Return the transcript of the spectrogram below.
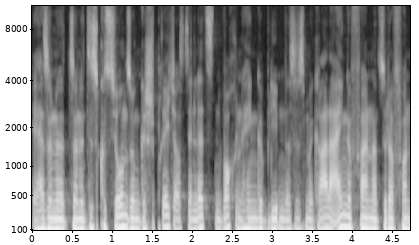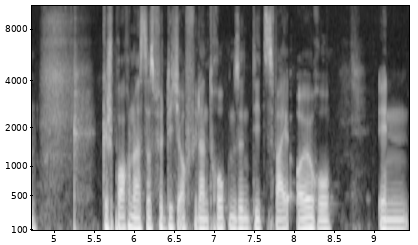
ja, so eine, so eine Diskussion, so ein Gespräch aus den letzten Wochen hängen geblieben. Das ist mir gerade eingefallen, als du davon gesprochen hast, dass für dich auch Philanthropen sind, die zwei Euro in,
